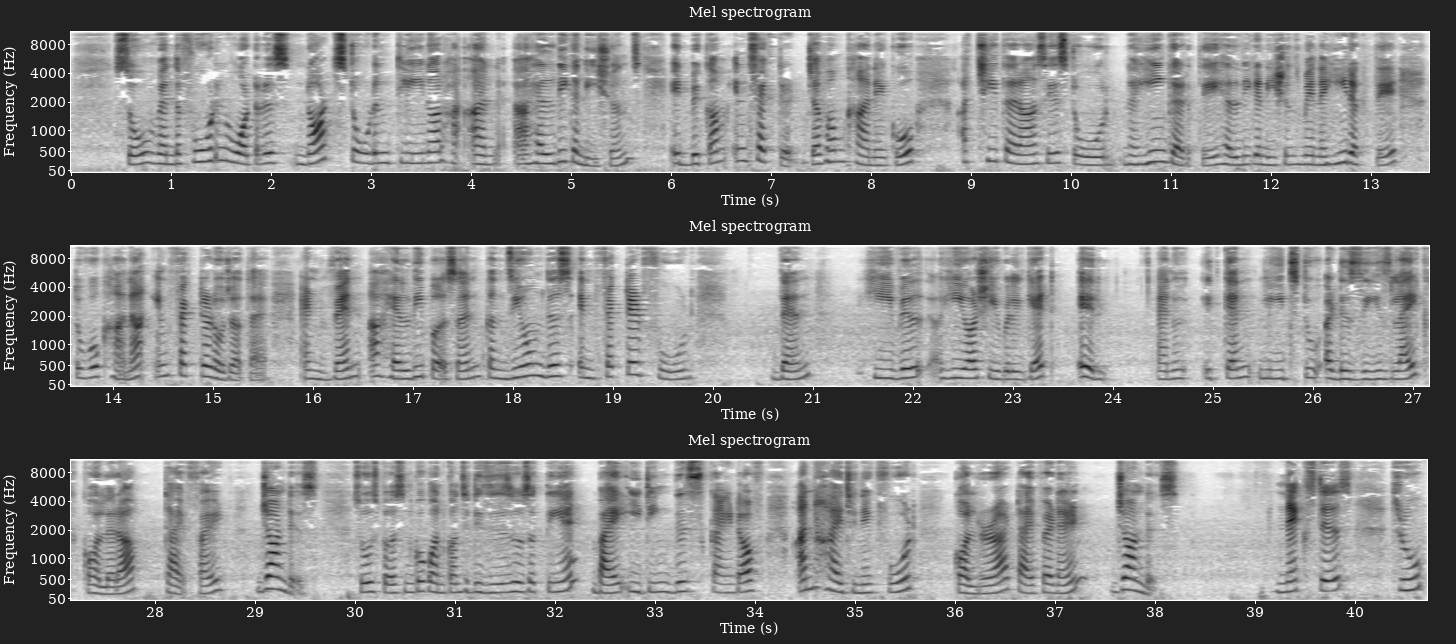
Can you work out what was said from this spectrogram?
so when the food and water is not stored in clean or uh, healthy conditions it become infected जब हम खाने को अच्छी तरह से store नहीं करते healthy conditions में नहीं रखते तो वो खाना इन्फेक्टेड हो जाता है and when a healthy person consume this infected food then he will he or she will get ill and it can lead to a disease like cholera, typhoid, jaundice. So उस person को कौन कौन सी diseases हो सकती हैं by eating this kind of unhygienic food, cholera, typhoid and jaundice. Next is through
